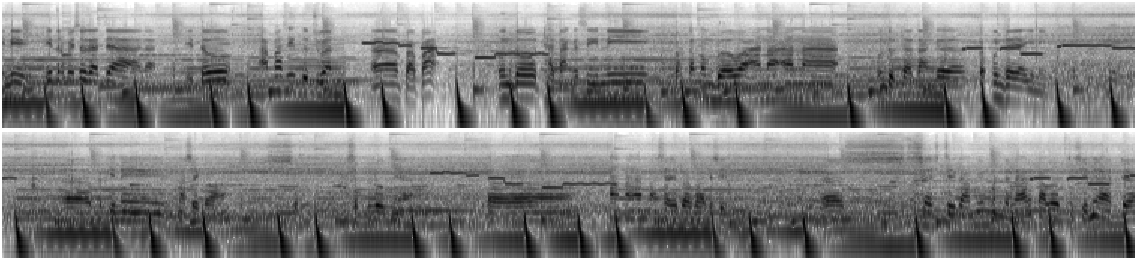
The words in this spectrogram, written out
ini intermezzo saja. Nah, itu apa sih tujuan uh, Bapak untuk datang ke sini bahkan membawa anak-anak untuk datang ke kebun jaya ini uh, begini Mas Eko se sebelumnya anak-anak uh, saya bawa ke sini uh, SD kami mendengar kalau di sini ada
